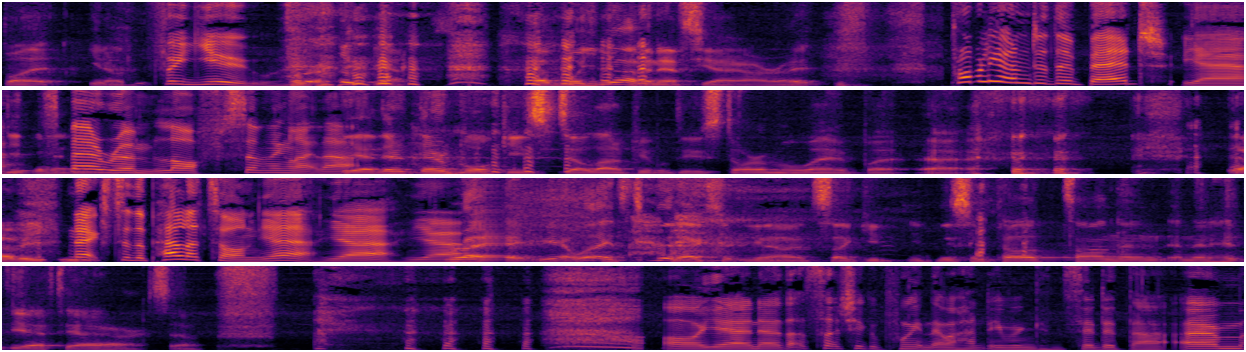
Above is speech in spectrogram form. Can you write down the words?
But you know, for you, for, yeah. uh, well, you have an FTIR, right? Probably under the bed. Yeah. yeah. spare room, loft, something like that. Yeah, they're they're bulky. so a lot of people do store them away, but. Uh, yeah, you, next to the Peloton. Yeah, yeah, yeah. Right. Yeah. Well, it's good extra. You know, it's like you, you do some Peloton and, and then hit the FTIR. So. oh yeah, no, that's such a good point though. I hadn't even considered that. Um,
